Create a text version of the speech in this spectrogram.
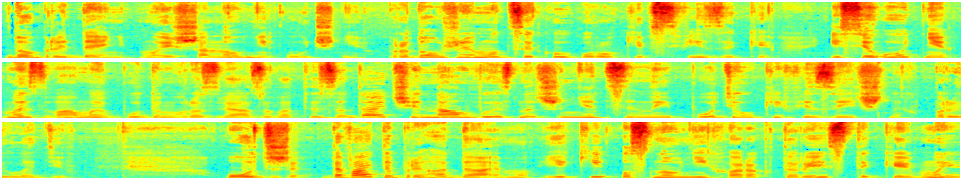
Добрий день, мої шановні учні! Продовжуємо цикл уроків з фізики. І сьогодні ми з вами будемо розв'язувати задачі на визначення ціни поділки фізичних приладів. Отже, давайте пригадаємо, які основні характеристики ми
